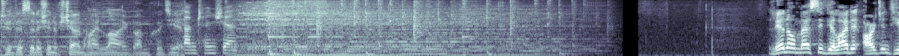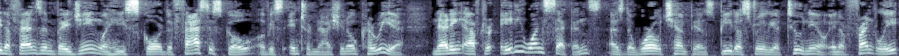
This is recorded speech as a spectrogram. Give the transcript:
to this edition of Shanghai Live. I'm He Jian. I'm Chen Xuan. Lionel Messi delighted Argentina fans in Beijing when he scored the fastest goal of his international career, netting after 81 seconds as the world champions beat Australia 2-0 in a friendly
